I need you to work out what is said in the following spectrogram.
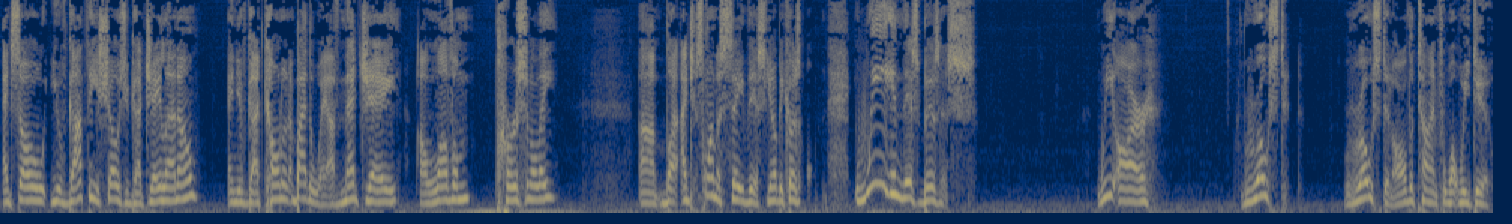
And so you've got these shows. You've got Jay Leno and you've got Conan. And by the way, I've met Jay. I love him personally. Uh, but I just want to say this, you know, because we in this business, we are roasted, roasted all the time for what we do.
